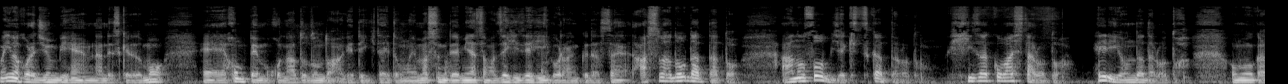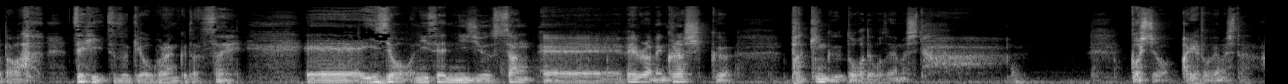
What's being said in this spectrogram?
まあ、今これ準備編なんですけれども、えー本編もこの後どんどん上げていきたいと思いますんで、皆様ぜひぜひご覧ください。明日はどうだったと。あの装備じゃきつかったろうと。膝壊したろうと。ヘリ呼んだだろうと思う方は、ぜひ続きをご覧ください。えー、以上、2023、えー、フェルラーメンクラシックパッキング動画でございました。ご視聴ありがとうございました。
